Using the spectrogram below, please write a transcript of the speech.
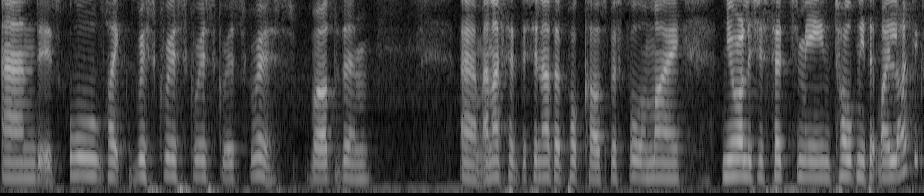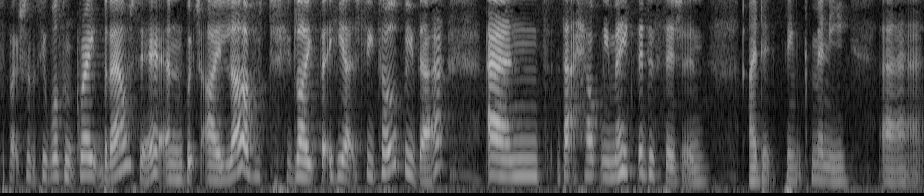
And it's all like risk, risk, risk, risk, risk, rather than. Um, and I've said this in other podcasts before. My neurologist said to me and told me that my life expectancy wasn't great without it, and which I loved, like that he actually told me that. And that helped me make the decision. I don't think many uh,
